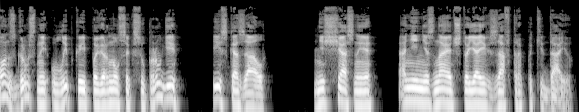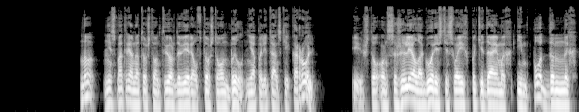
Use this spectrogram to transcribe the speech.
Он с грустной улыбкой повернулся к супруге и сказал «Несчастные, они не знают, что я их завтра покидаю». Но, несмотря на то, что он твердо верил в то, что он был неаполитанский король, и что он сожалел о горести своих покидаемых им подданных,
